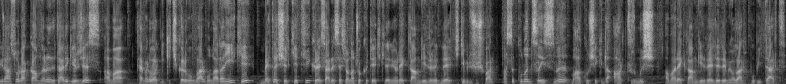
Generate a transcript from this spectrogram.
Biraz sonra rakamlarına detaylı gireceğiz ama temel olarak iki çıkarımım var. Bunlardan ilki Meta şirketi küresel resesyondan çok kötü etkileniyor. Reklam gelirlerinde ciddi bir düşüş var. Aslında kullanıcı sayısını makul şekilde artırmış ama reklam geliri elde edemiyorlar. Bu bir dert.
